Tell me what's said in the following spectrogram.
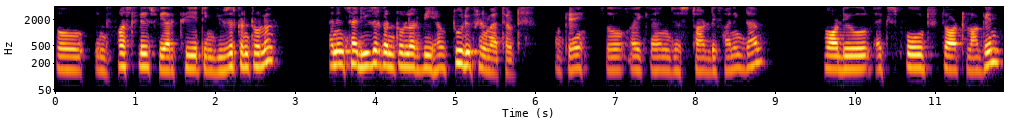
So in the first place, we are creating user controller and inside user controller, we have two different methods. Okay, so I can just start defining them. Module exports dot login.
